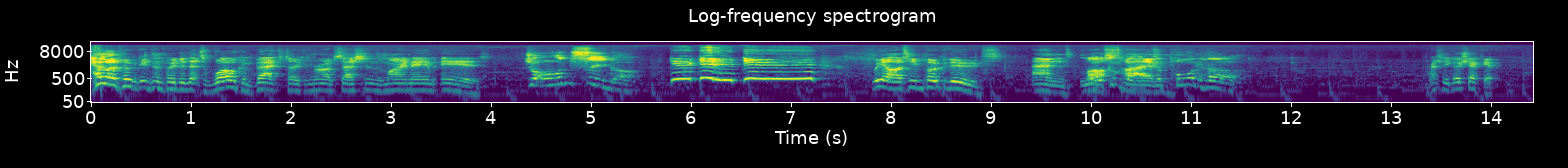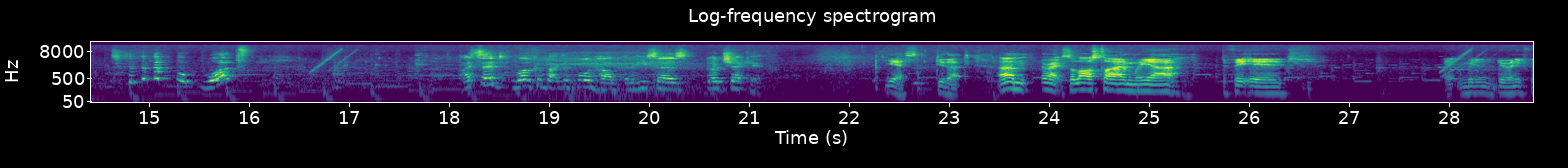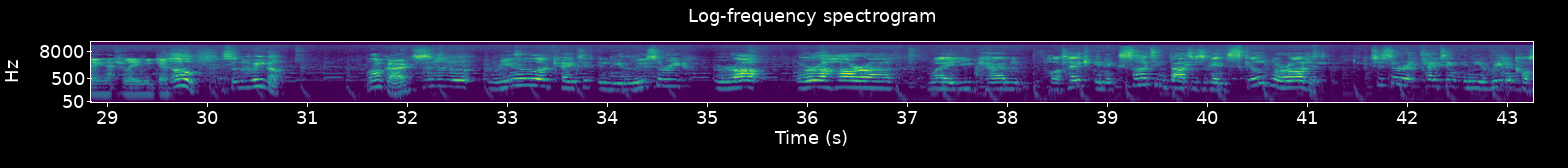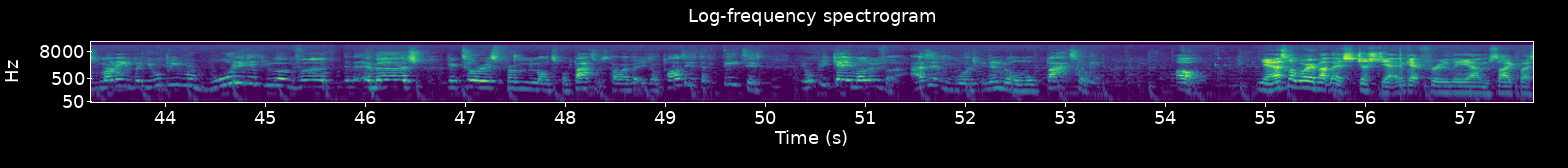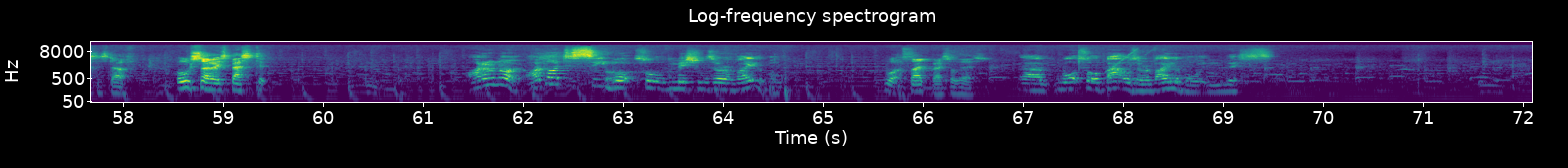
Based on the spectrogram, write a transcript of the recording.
Hello, Pokedeeds and Pokedets. Welcome back to Tokyo Mirage Sessions. My name is. John Cena. Do, do, do. We are Team Pokedudes. And last Welcome time. back to Pornhub. Actually, go check it. what? I said welcome back to Pornhub, and he says go check it. Yes, do that. Um, alright, so last time we, uh, defeated. We didn't do anything actually, we just. Oh, it's an arena. Okay. This is an arena located in the illusory Ura- Urahara, where you can partake in exciting battles against skilled mirages. Participating in the arena costs money, but you will be rewarded if you emerge victorious from multiple battles. However, if your party is defeated, it will be game over, as it would in a normal battle. Oh, Yeah, let's not worry about this just yet and get through the um, side quests and stuff. Also, it's best to. I don't know. I'd like to see what sort of missions are available. What, side quests or this? um, what sort of battles are available in this.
